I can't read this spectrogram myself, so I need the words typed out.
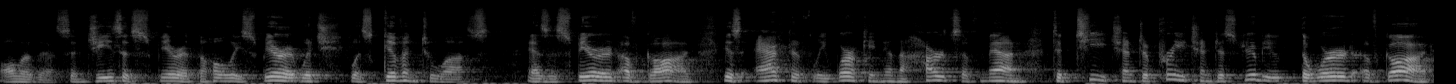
all of this. And Jesus' Spirit, the Holy Spirit, which was given to us as the Spirit of God, is actively working in the hearts of men to teach and to preach and distribute the Word of God.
